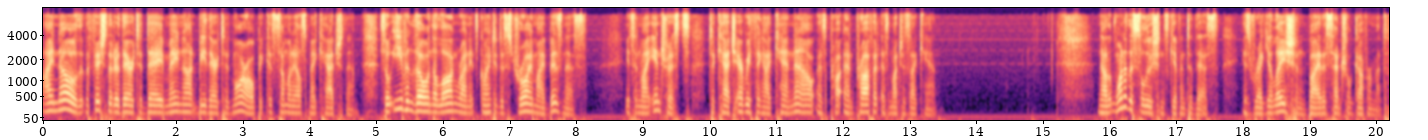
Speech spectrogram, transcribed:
I know that the fish that are there today may not be there tomorrow because someone else may catch them. So even though in the long run it's going to destroy my business, it's in my interests to catch everything I can now pro and profit as much as I can. Now, one of the solutions given to this is regulation by the central government.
